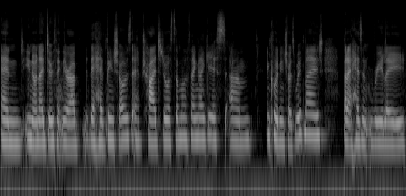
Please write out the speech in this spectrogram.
and you know, and I do think there are there have been shows that have tried to do a similar thing. I guess, um, including shows we've made, but it hasn't really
